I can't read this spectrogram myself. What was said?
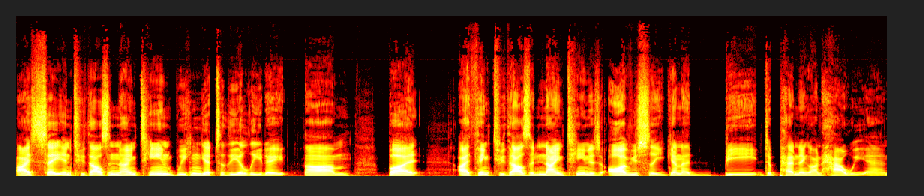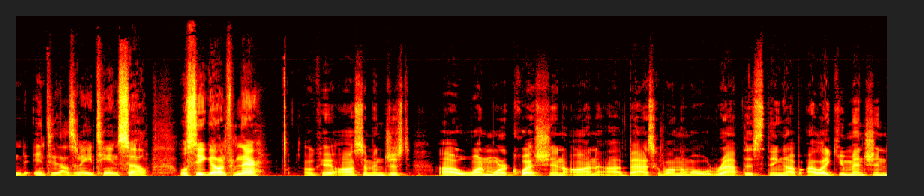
I say in 2019 we can get to the Elite Eight. Um, but I think 2019 is obviously gonna be depending on how we end in 2018. So we'll see going from there. Okay, awesome. And just uh, one more question on uh, basketball, and then we'll wrap this thing up. Uh, like you mentioned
